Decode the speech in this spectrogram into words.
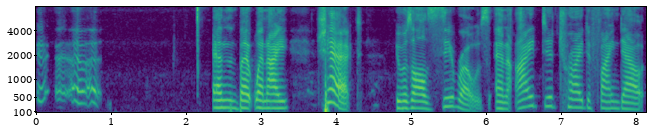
hear me?" And but when I checked, it was all zeros, and I did try to find out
